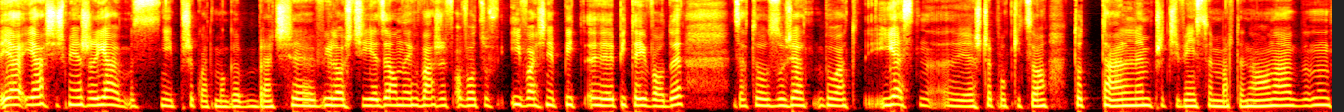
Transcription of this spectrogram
ja, ja się śmieję, że ja z niej przykład mogę brać e, w ilości jedzonych warzyw, owoców i właśnie pit, e, pitej wody. Za to Zuzia była, jest jeszcze póki co totalnym przeciwieństwem Martyna. Ona mm,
